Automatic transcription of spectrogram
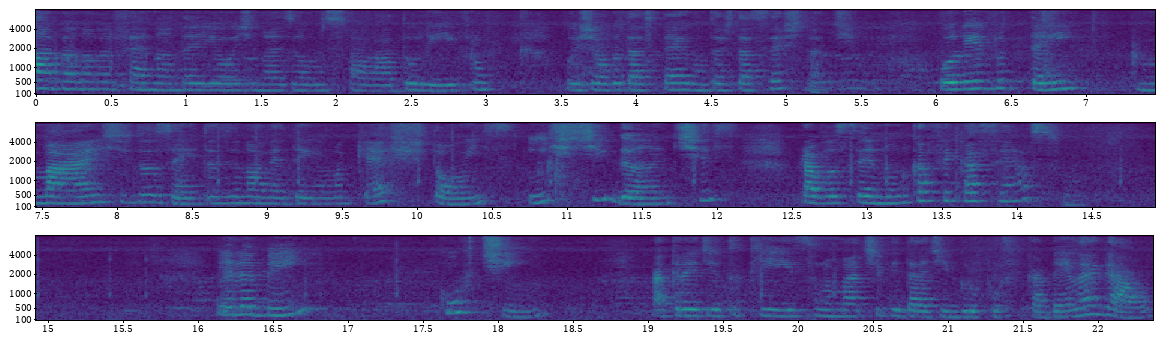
Olá, meu nome é Fernanda e hoje nós vamos falar do livro O Jogo das Perguntas da Sextante. O livro tem mais de 291 questões instigantes para você nunca ficar sem assunto. Ele é bem curtinho, acredito que isso numa atividade em grupo fica bem legal,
